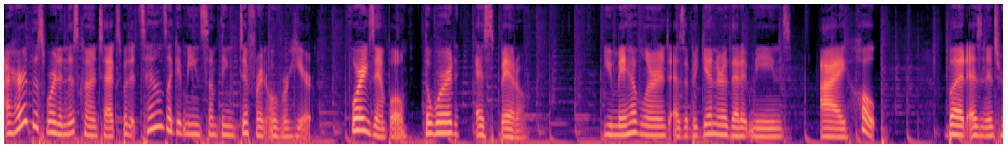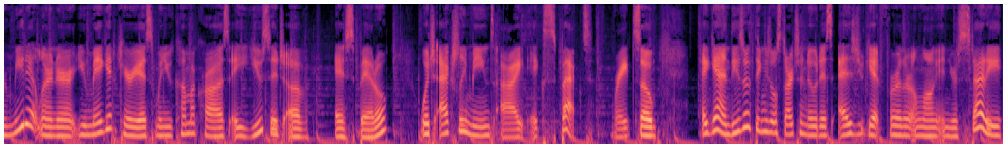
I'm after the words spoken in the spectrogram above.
I heard this word in this context, but it sounds like it means something different over here. For example, the word espero. You may have learned as a beginner that it means I hope. But as an intermediate learner, you may get curious when you come across a usage of espero, which actually means I expect, right? So Again, these are things you'll start to notice as you get further along in your study.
